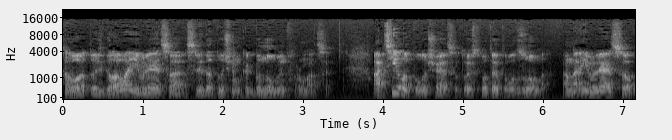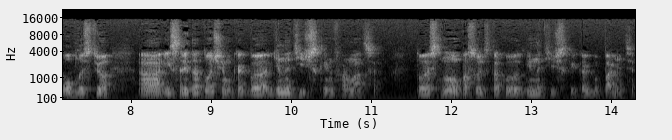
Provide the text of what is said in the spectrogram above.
Вот, то есть голова является средоточием как бы новой информации. А тело, получается, то есть вот эта вот зона, она является областью э, и средоточием как бы генетической информации. То есть, ну, по сути, такой вот генетической как бы памяти.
